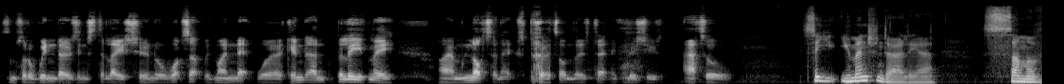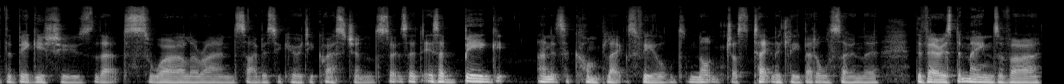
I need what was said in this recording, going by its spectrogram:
some sort of Windows installation or what's up with my network, and, and believe me, I am not an expert on those technical issues at all. So you, you mentioned earlier some of the big issues that swirl around cybersecurity questions. So it's a, it's a big and it's a complex field, not just technically, but also in the, the various domains of our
